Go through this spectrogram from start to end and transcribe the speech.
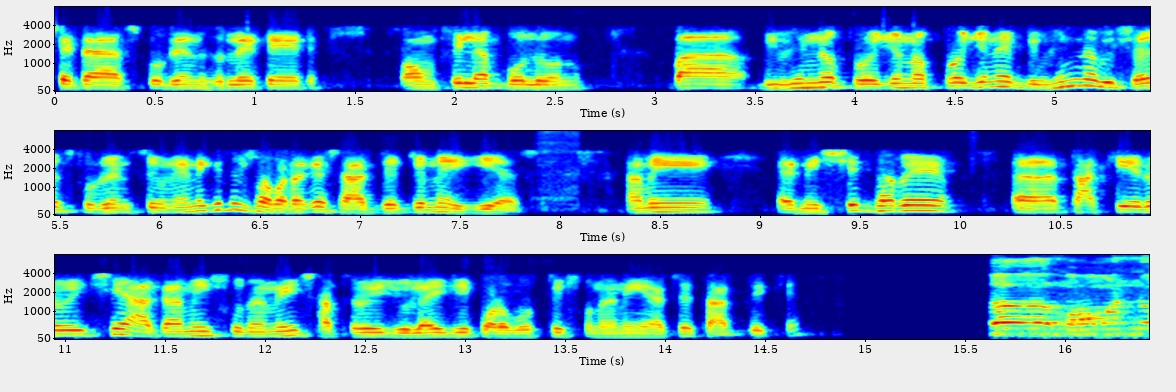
সেটা students related form fill up বলুন, বা বিভিন্ন প্রয়োজন অপ্রয়োজনের বিভিন্ন বিষয়ে স্টুডেন্টস ইউনিয়নে কিন্তু সবার আগে সাহায্যের জন্য এগিয়ে আসে। আমি নিশ্চিতভাবে তাকিয়ে রয়েছি। আগামী শুনানি, সতেরোই জুলাই যে পরবর্তী শুনানি আছে তার দিকে। মহামান্য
